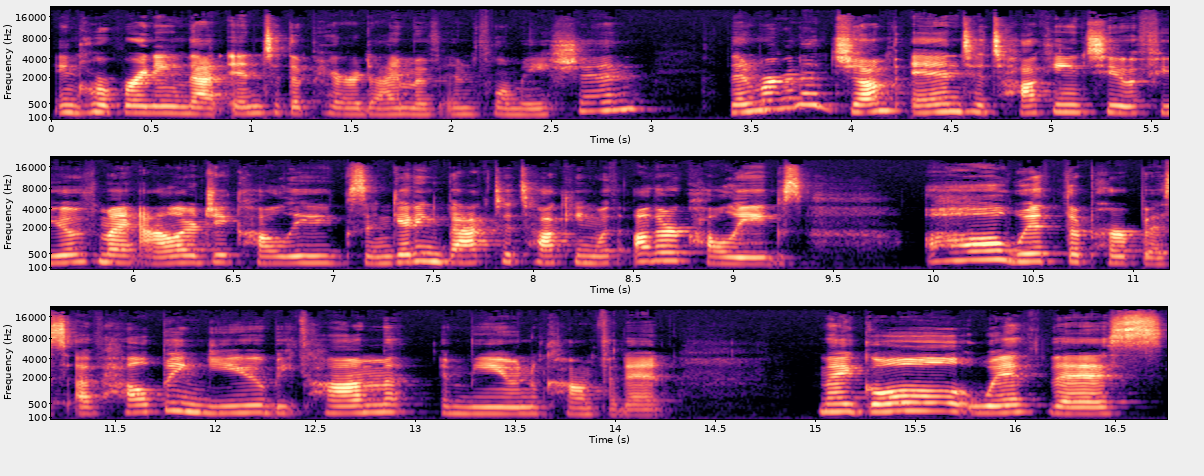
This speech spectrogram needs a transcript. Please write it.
incorporating that into the paradigm of inflammation. Then we're going to jump into talking to a few of my allergy colleagues and getting back to talking with other colleagues, all with the purpose of helping you become immune confident. My goal with this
